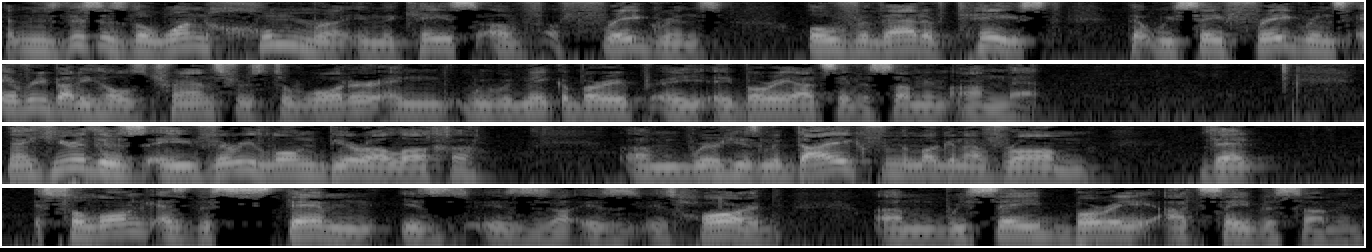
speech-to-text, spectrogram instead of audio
That means this is the one chumra in the case of fragrance over that of taste that we say fragrance everybody holds transfers to water, and we would make a, bore, a, a boreatze besamim on that. Now here there's a very long bir alacha um, where he's medayik from the Magen Avram that so long as the stem is is uh, is, is hard, um, we say bore atzei v'samim.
